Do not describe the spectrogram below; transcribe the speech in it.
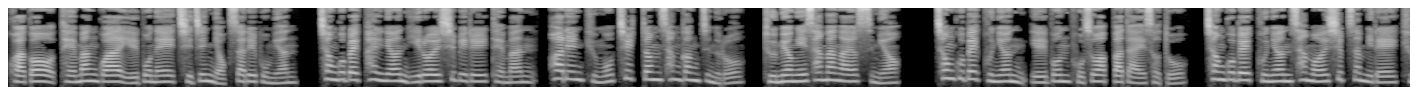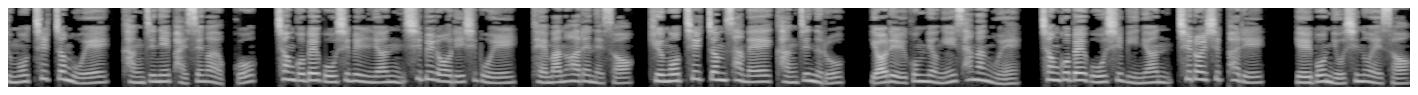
과거 대만과 일본의 지진 역사를 보면 1908년 1월 11일 대만 화롄 규모 7.3 강진으로 2명이 사망하였으며 1909년 일본 보소 앞바다에서도 1909년 3월 13일에 규모 7.5의 강진이 발생하였고 1951년 11월 25일 대만 화롄에서 규모 7.3의 강진으로 17명이 사망 후에 1952년 7월 18일 일본 요시노에서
